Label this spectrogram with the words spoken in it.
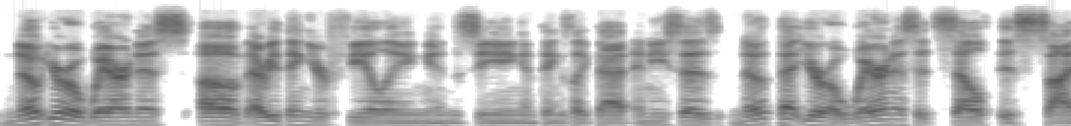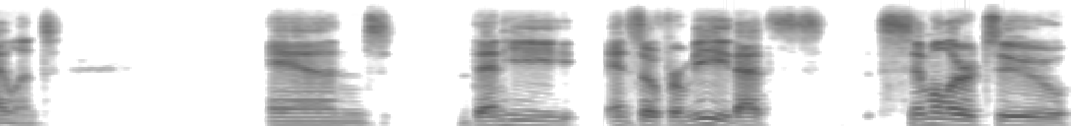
note your awareness of everything you're feeling and seeing and things like that. And he says note that your awareness itself is silent. And then he and so for me that's similar to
